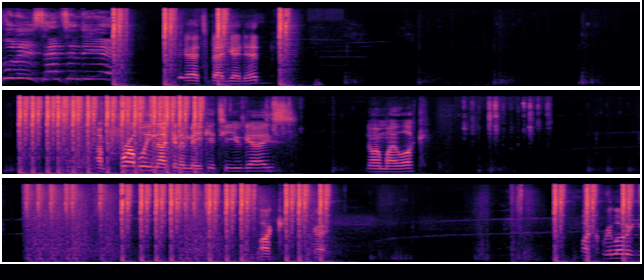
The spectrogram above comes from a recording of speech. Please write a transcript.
Police, hands in the air! Yeah, that's a bad guy dead. I'm probably not gonna make it to you guys. Knowing my luck. Fuck. Okay. Fuck, reloading.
